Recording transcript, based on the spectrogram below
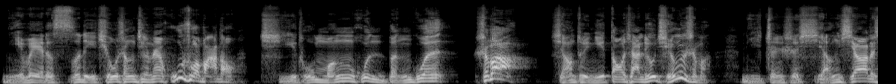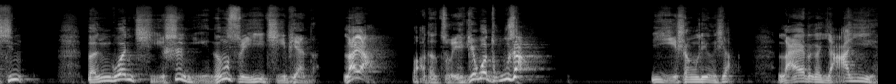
你为了死里求生，竟然胡说八道，企图蒙混本官，是吧？想对你刀下留情，是吗？你真是想瞎了心！本官岂是你能随意欺骗的？来呀，把他嘴给我堵上！一声令下，来了个衙役，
